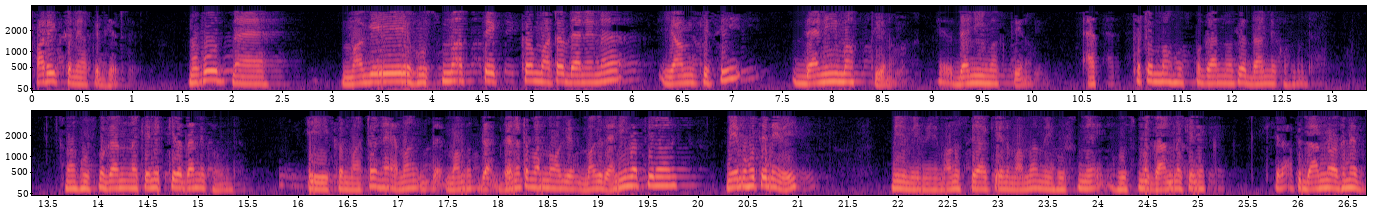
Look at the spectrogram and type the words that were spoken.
පරීක්ෂණයක් විදිහට. මොකුත් නැහැ. මගේ හුස්මත් එක්ක මට දැනෙන යම්කිසි දැනීමක් තියෙනවා දැනීමක් තියෙනවා ඇත්තටම මම හුස්ම ගන්නවා කියලා දන්නේ කොහොමද මම හුස්ම ගන්න කෙනෙක් කියලා දන්නේ කොහොමද? ඒක මට නෑ මම මම දැනට මම මගේ මගේ දැනීමක් තියෙනවානේ. මේ මොහොතේ නෙවෙයි. මේ මේ මේ මිනිස්සයා කියන මම මේ හුස්ම හුස්ම ගන්න කෙනෙක් කියලා අපි දන්නවද නැද්ද?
